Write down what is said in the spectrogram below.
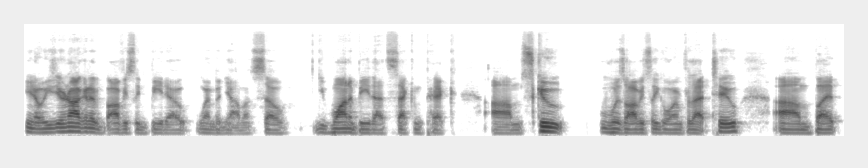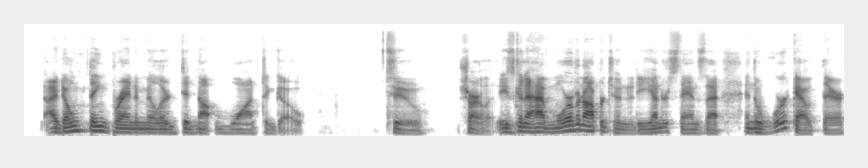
you know, you're not going to obviously beat out Wembanyama, so you want to be that second pick. Um, Scoot was obviously going for that too, um, but I don't think Brandon Miller did not want to go to Charlotte. He's going to have more of an opportunity. He understands that. And the workout there,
